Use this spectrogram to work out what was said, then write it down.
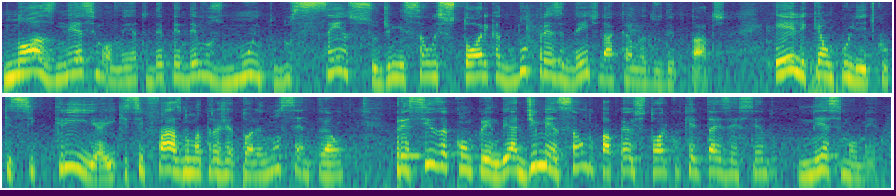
Nós, nesse momento, dependemos muito do senso de missão histórica do presidente da Câmara dos Deputados. Ele, que é um político que se cria e que se faz numa trajetória no Centrão, precisa compreender a dimensão do papel histórico que ele está exercendo nesse momento.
